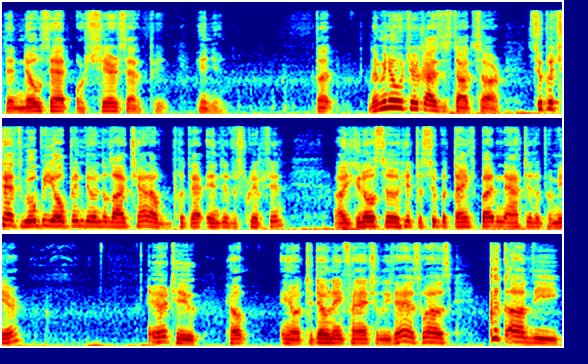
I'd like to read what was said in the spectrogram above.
that knows that or shares that opinion. But let me know what your guys' thoughts are. Super chats will be open during the live chat. I'll put that in the description. Uh, you can also hit the super thanks button after the premiere to help you know to donate financially there as well as click on the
